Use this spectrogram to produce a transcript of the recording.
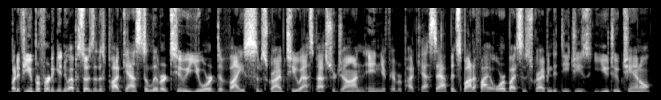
But if you prefer to get new episodes of this podcast delivered to your device, subscribe to Ask Pastor John in your favorite podcast app in Spotify or by subscribing to DG's YouTube channel.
